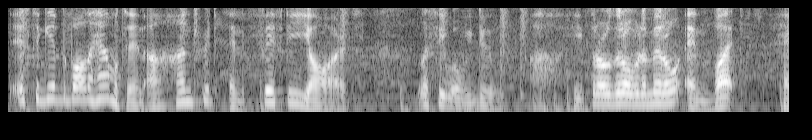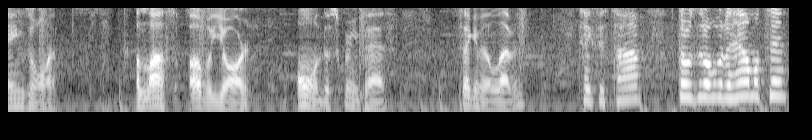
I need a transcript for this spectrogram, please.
is to give the ball to Hamilton 150 yards. Let's see what we do. Oh, he throws it over the middle and Butt hangs on. A loss of a yard on the screen pass. Second and 11. He takes his time, throws it over to Hamilton,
